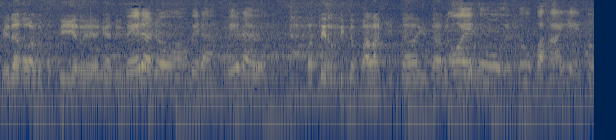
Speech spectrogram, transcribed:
Beda kalau ada petir ya kayak di beda dong beda beda beda petir di kepala kita kita harus oh turun. itu itu bahaya itu.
